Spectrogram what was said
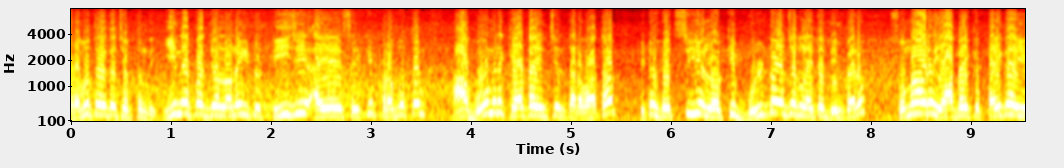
ప్రభుత్వం అయితే చెప్తుంది. ఈ నేపథ్యంలోనే ఇటు టీజీఐఐసికి ప్రభుత్వం ఆ భూమిని కేటాయించిన తర్వాత ఇటు హెచ్సియులోకి బుల్డోజర్లు అయితే దింపారు. సుమారు యాభైకి పైగా ఈ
